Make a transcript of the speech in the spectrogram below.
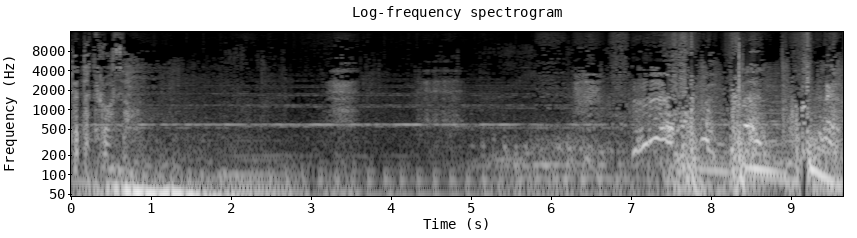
됐다 들어왔어.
